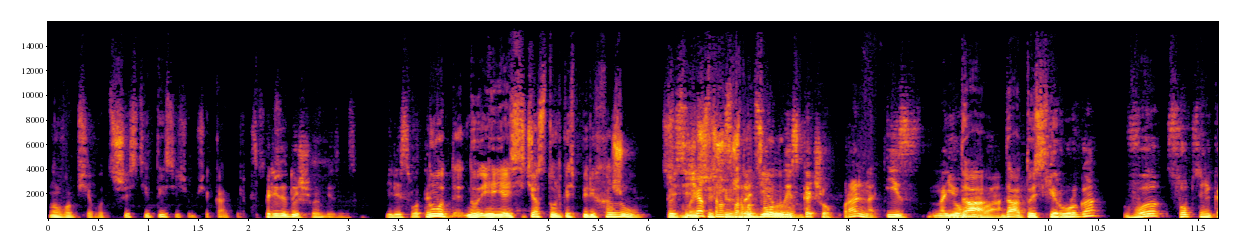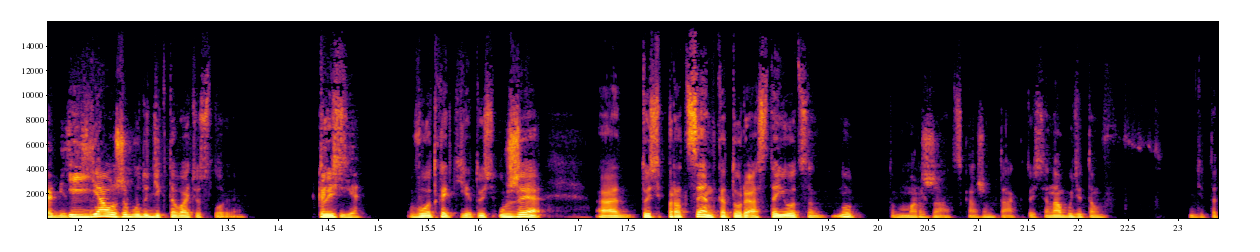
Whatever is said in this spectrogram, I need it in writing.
Ну, вообще, вот с 6 тысяч вообще капелька. С предыдущего бизнеса? Или с вот Ну этого? вот, ну, я сейчас только перехожу. То есть Мы сейчас трансформационный скачок, правильно? Из наемного Да, да, то есть хирурга в собственника и бизнеса. я уже буду диктовать условия. То есть, Какие? вот какие. То есть уже, э, то есть процент, который остается, ну, там, маржа, скажем так, то есть она будет там где-то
